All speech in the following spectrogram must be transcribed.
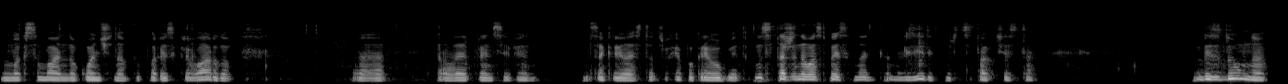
Максимально кончена по перескриварду. Е, але, в принципі, закрилась та трохи покрив убит. Ну, це навіть нема смисла аналізувати, це так чисто бездумно,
